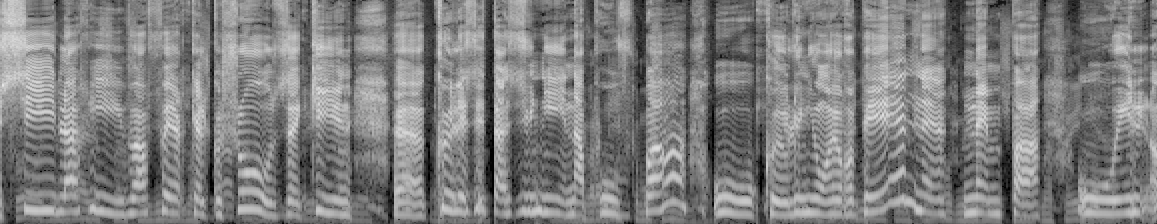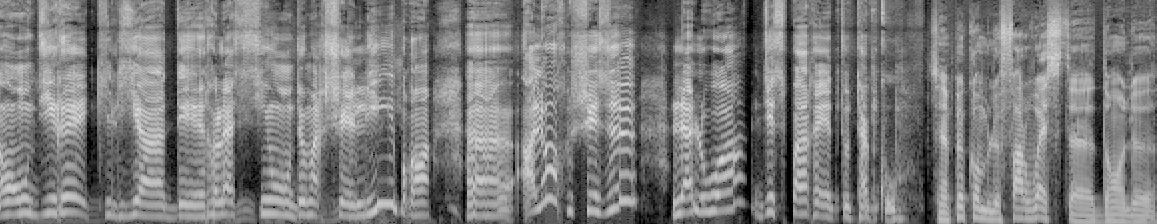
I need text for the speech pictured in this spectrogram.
S'il arrive à faire quelque chose qui, que les États-Unis n'approuvent pas ou que l'Union européenne n'aime pas, ou on dirait qu'il y a des relations de marché libre, euh, alors chez eux, la loi disparaît tout à coup. C'est un peu comme le Far West euh, dans le,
